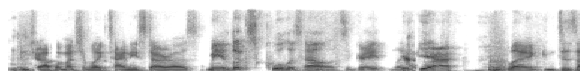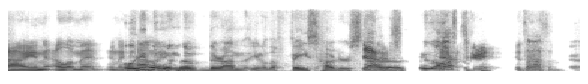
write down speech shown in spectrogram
and drop a bunch of like tiny Starros. I mean, it looks cool as hell. It's a great like yeah like design element in a well comic. even when the they're on you know the face hugger Yeah, star it's- it's Yeah, awesome it's great. It's Yeah, awesome. yeah.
